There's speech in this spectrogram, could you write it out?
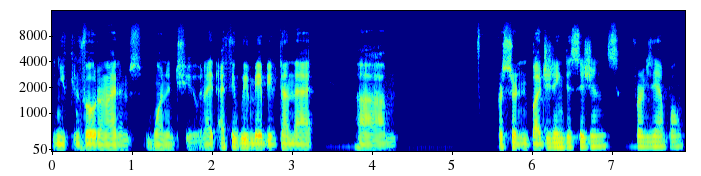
then you can vote on items one and two. And I, I think we've maybe done that um, for certain budgeting decisions, for example,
